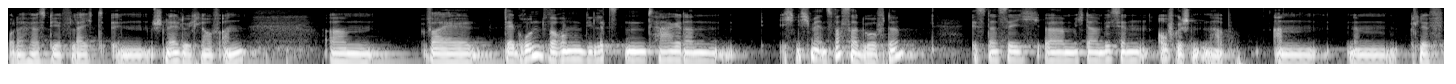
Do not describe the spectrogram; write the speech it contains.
oder hörst dir vielleicht in Schnelldurchlauf an. Ähm, weil der Grund, warum die letzten Tage dann ich nicht mehr ins Wasser durfte, ist, dass ich äh, mich da ein bisschen aufgeschnitten habe an einem Cliff.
